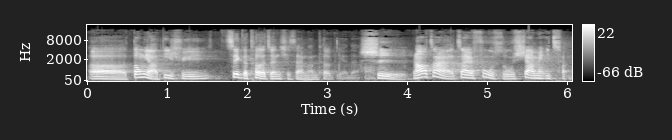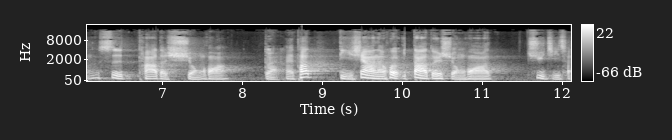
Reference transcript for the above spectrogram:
呃，东亚地区这个特征其实还蛮特别的。是，然后再来在附属下面一层是它的雄花，对，哎，它底下呢会有一大堆雄花聚集层。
